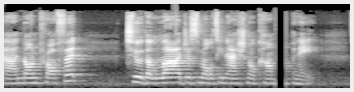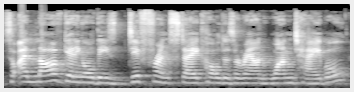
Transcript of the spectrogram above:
uh, non-profit to the largest multinational company. So I love getting all these different stakeholders around one table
